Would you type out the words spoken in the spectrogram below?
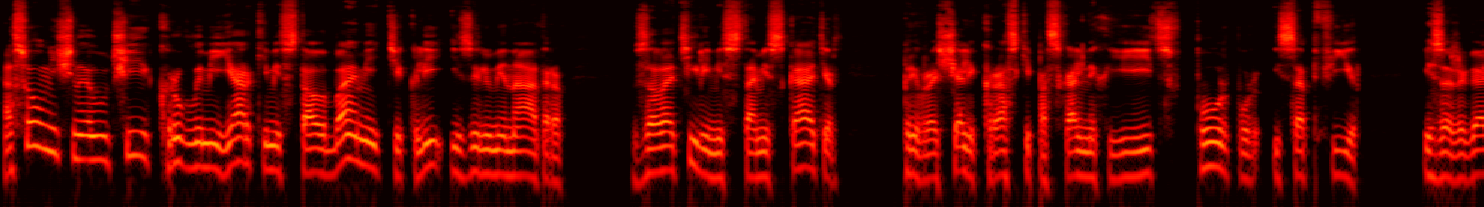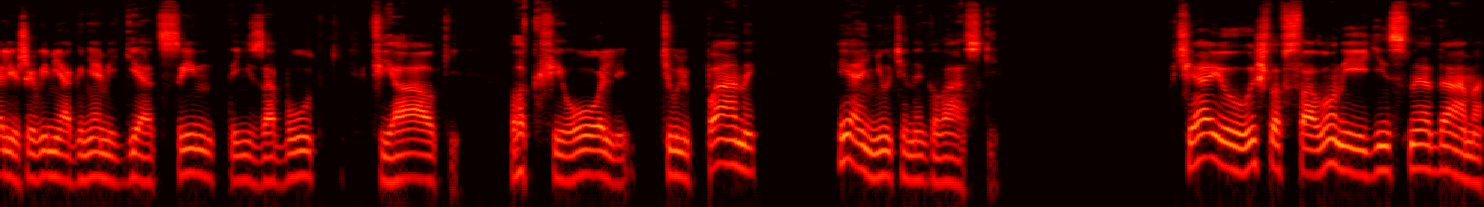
А солнечные лучи круглыми яркими столбами текли из иллюминаторов, золотили местами скатерть, превращали краски пасхальных яиц в пурпур и сапфир, и зажигали живыми огнями гиацинты, незабудки, фиалки, лакфиоли, тюльпаны и анютины глазки. К чаю вышла в салон и единственная дама,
